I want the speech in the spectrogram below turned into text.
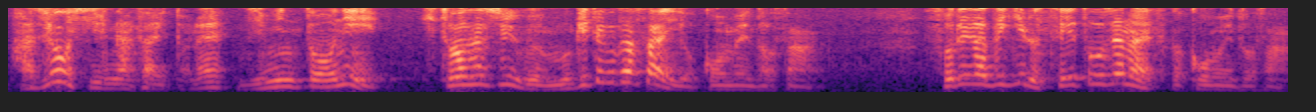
恥を知りなさいとね、自民党に人差し指を向けてくださいよ、公明党さん。それができる政党じゃないですか、公明党さん。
